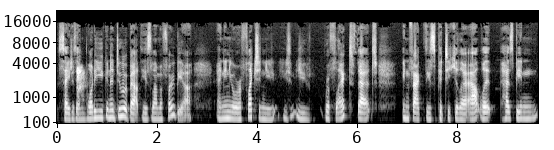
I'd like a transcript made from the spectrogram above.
say to them, "What are you going to do about the Islamophobia?" And in your reflection, you you, you reflect that in fact, this particular outlet has been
